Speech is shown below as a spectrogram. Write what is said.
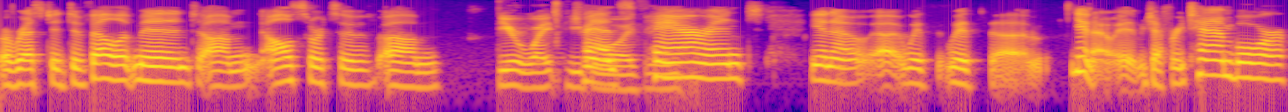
arrested development um, all sorts of um, dear white people. I think. transparent you know uh, with with uh, you know uh, jeffrey tambor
